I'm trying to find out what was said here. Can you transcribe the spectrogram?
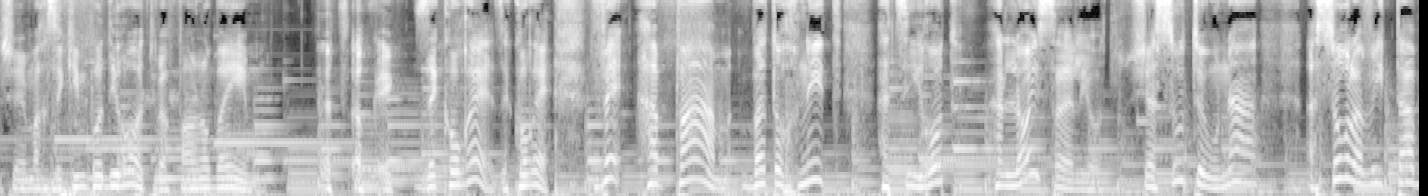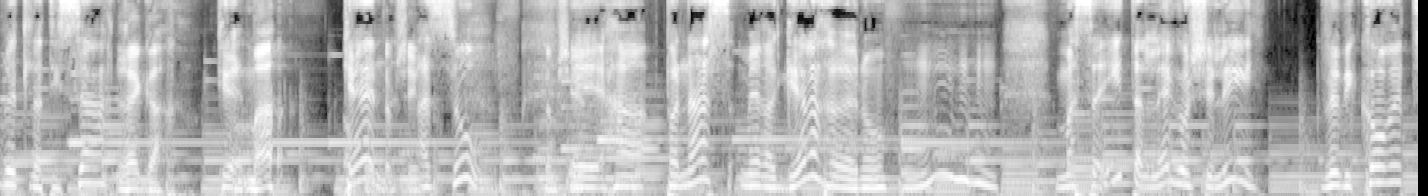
שמחזיקים פה דירות ואף פעם לא באים. אוקיי. זה קורה, זה קורה. והפעם, בתוכנית, הצעירות הלא ישראליות שעשו תאונה, אסור להביא טאבלט לטיסה. רגע, כן. מה? כן, אוקיי, תמשיך. אסור. תמשיך. אה, הפנס מרגל אחרינו, משאית הלגו שלי, וביקורת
